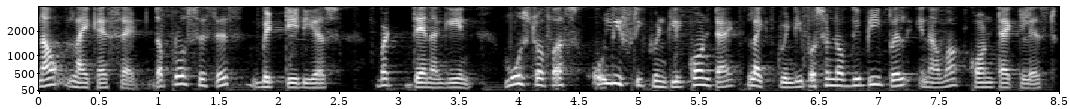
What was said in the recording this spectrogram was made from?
Now, like I said, the process is bit tedious. But then again, most of us only frequently contact like 20% of the people in our contact list,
